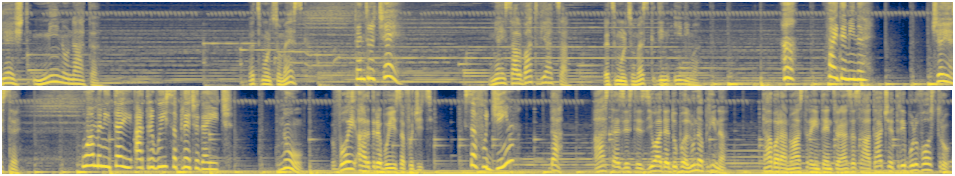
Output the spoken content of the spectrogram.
Ești minunată! Îți mulțumesc! Pentru ce? Mi-ai salvat viața! Îți mulțumesc din inimă! Vai de mine! Ce este? Oamenii tăi ar trebui să plece de aici. Nu! Voi ar trebui să fugiți! Să fugim? Da, astăzi este ziua de după lună plină. Tabăra noastră intenționează să atace tribul vostru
